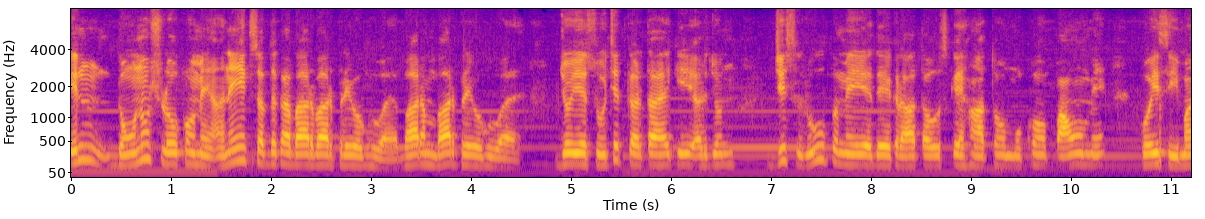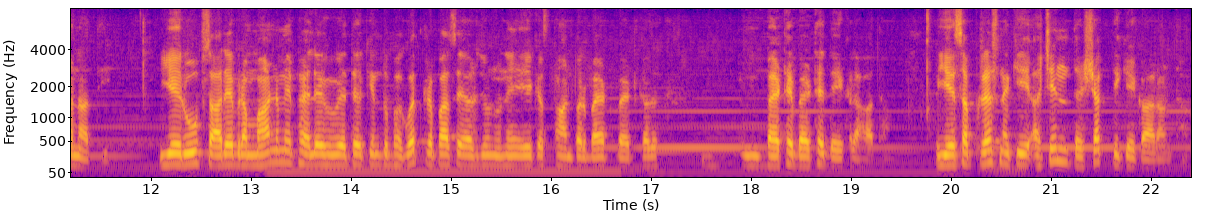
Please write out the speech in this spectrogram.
इन दोनों श्लोकों में अनेक शब्द का बार बार प्रयोग हुआ है, बारंबार प्रयोग हुआ है, जो ये सूचित करता है कि अर्जुन जिस रूप में ये देख रहा था, उसके हाथों, मुखों पाओ में कोई सीमा ना थी। ये रूप सारे ब्रह्मांड में फैले हुए थे, किंतु भगवत कृपा से अर्जुन उन्हें एक स्थान पर बैठ बैठ कर बैठे बैठे देख रहा था। ये सब कृष्ण की अचिंत शक्ति के कारण था।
